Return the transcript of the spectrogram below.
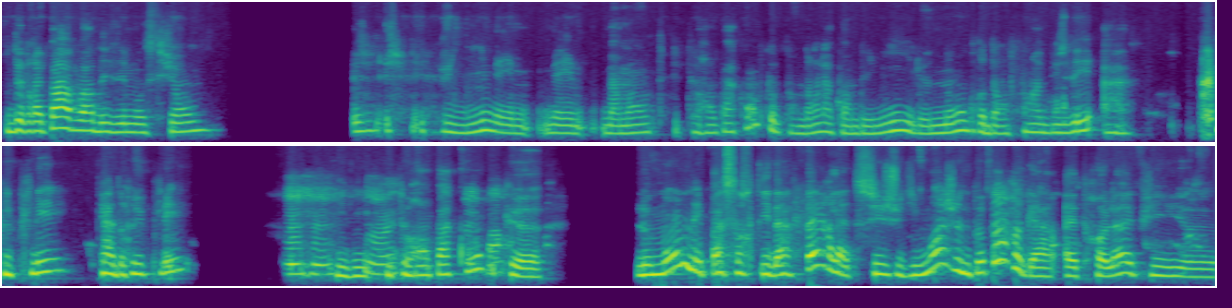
tu ne devrais pas avoir des émotions. Je, lui dis, mais, mais maman, tu te rends pas compte que pendant la pandémie, le nombre d'enfants abusés a triplé, quadruplé? Mmh Tu ne te rends pas compte que le monde n'est pas sorti d'affaire là-dessus. Je lui dis, moi, je ne peux pas regarder, être là et puis euh,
